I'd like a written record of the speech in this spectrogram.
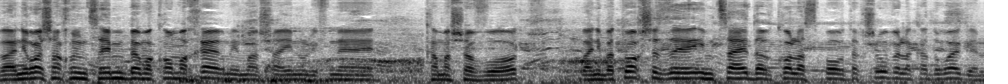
ואני רואה שאנחנו נמצאים במקום אחר ממה שהיינו לפני כמה שבועות ואני אני בטוח שזה ימצא את דרכו לספורט איכשהו ולכדורגל.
